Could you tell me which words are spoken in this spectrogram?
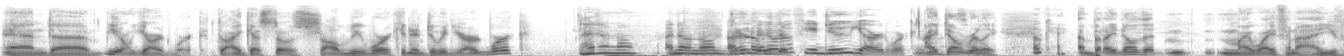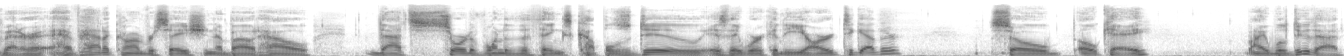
and uh, you know yard work. I guess those I'll be working and doing yard work. I don't know. I don't know. I don't know I don't know if you do yard work. Or not, I don't so- really. Okay. Uh, But I know that m- my wife and I, you've met her, have had a conversation about how that's sort of one of the things couples do is they work in the yard together. So, okay, I will do that.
